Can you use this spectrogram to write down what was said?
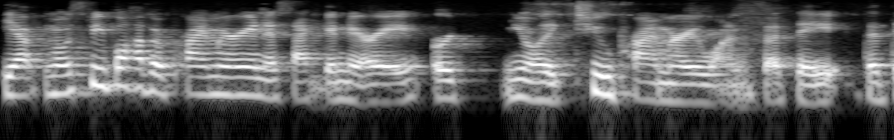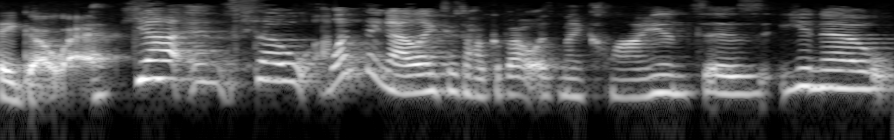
Yep. Most people have a primary and a secondary, or you know, like two primary ones that they that they go with. Yeah. And so one thing I like to talk about with my clients is, you know,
